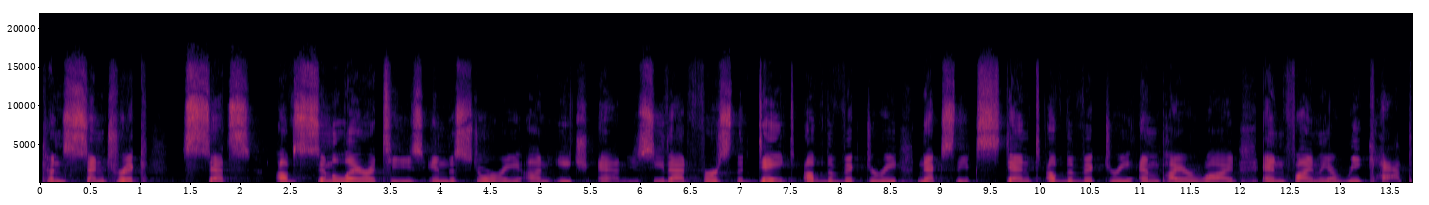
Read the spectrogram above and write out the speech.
concentric sets of similarities in the story on each end. You see that? First, the date of the victory, next, the extent of the victory empire wide, and finally, a recap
